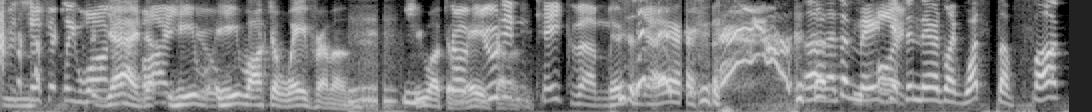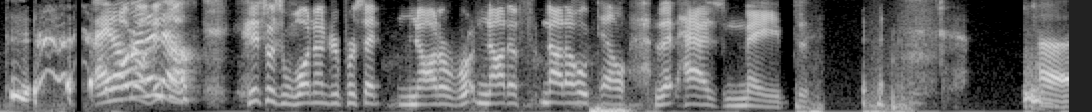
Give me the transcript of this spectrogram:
i specifically walked Yeah, no, by he you. he walked away from him. She walked so away. if you from didn't him. take them They're just there. Oh, that's the maid Oi. gets in there. It's like, what the fuck? I don't Oh, no, want to this know. was- this was 100% not a not a f- not a hotel that has maids uh,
